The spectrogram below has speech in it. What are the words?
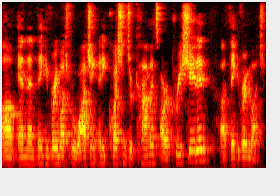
Um, and then thank you very much for watching. Any questions or comments are appreciated. Uh, thank you very much.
